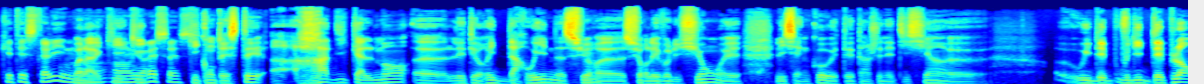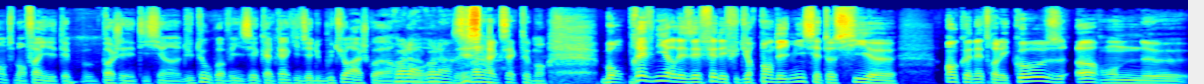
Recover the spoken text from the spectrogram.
qui était Staline voilà, qui, URSS. Qui contestait radicalement euh, les théories de Darwin sur, hmm. euh, sur l'évolution et Lysenko était un généticien euh, oui, vous dites des plantes, mais enfin, il n'était pas généticien du tout. Quoi. C'est quelqu'un qui faisait du bouturage, quoi. Voilà, voilà. C'est ça, exactement. Bon, prévenir les effets des futures pandémies, c'est aussi euh, en connaître les causes. Or, on ne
